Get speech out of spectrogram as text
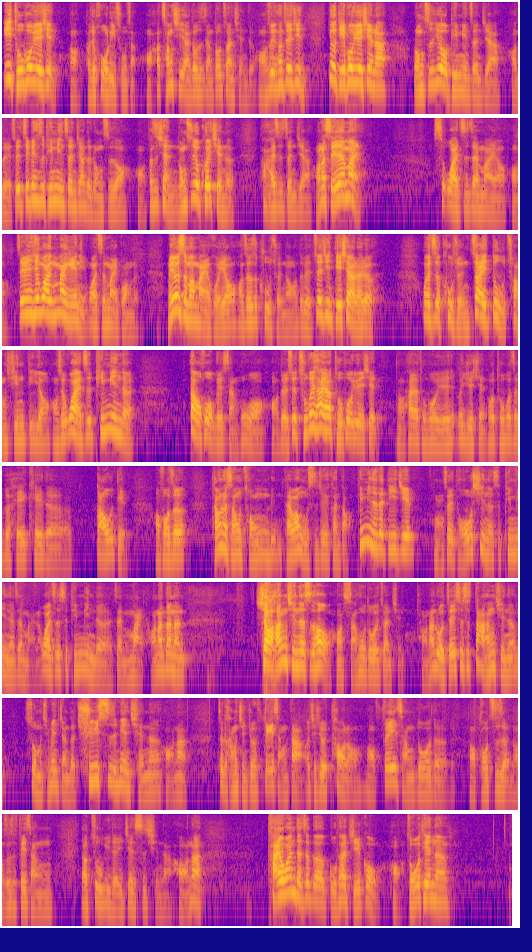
一突破月线，哦，它就获利出场，哦，它长期以来都是这样，都赚钱的，哦，所以你看最近又跌破月线啦，融资又拼命增加，哦，对，所以这边是拼命增加的融资哦，哦，但是现在融资又亏钱了，它还是增加，哦，那谁在卖？是外资在卖哦，哦，这边先外卖给你，外资卖光了。没有什么买回哦，这个是库存哦，对不对？最近跌下来了，外资的库存再度创新低哦，所以外资拼命的到货给散户哦，哦对，所以除非他要突破月线哦，他要突破月月线或突破这个黑 K 的高点哦，否则台湾的散户从台湾五十就可以看到拼命的在低接哦，所以投信呢是拼命的在买了，外资是拼命的在卖，好，那当然小行情的时候哦，散户都会赚钱，好，那如果这一次是大行情呢？是我们前面讲的趋势面前呢，好，那这个行情就会非常大，而且就会套牢哦，非常多的哦投资人哦，这是非常要注意的一件事情呐，好，那台湾的这个股票结构，好，昨天呢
